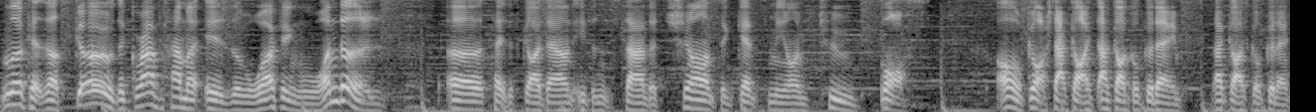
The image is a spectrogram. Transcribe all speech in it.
Look at us go. The grav hammer is working wonders. Uh, let's take this guy down. He doesn't stand a chance against me. I'm too boss. Oh gosh, that guy, that guy got good aim. That guy's got good aim.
